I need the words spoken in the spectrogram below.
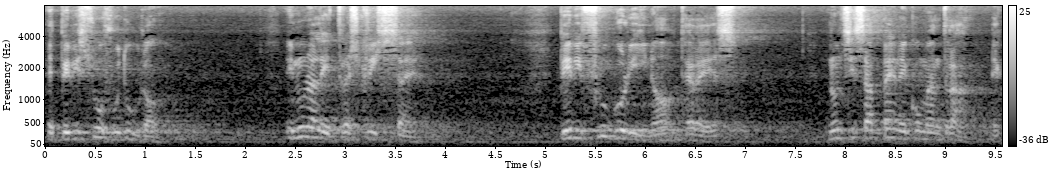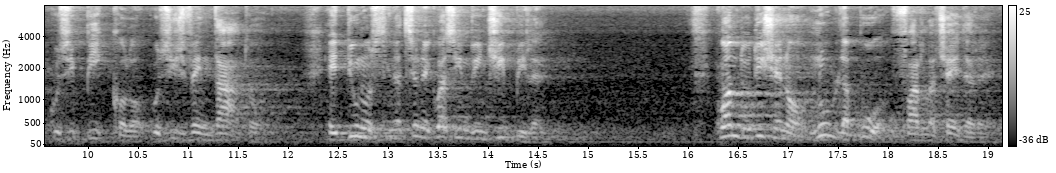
e per il suo futuro. In una lettera scrisse per il frugolino, Teresa, non si sa bene come andrà, è così piccolo, così sventato, è di un'ostinazione quasi invincibile. Quando dice no, nulla può farla cedere.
